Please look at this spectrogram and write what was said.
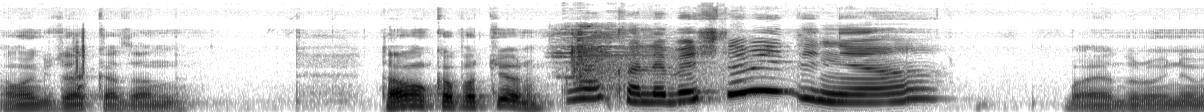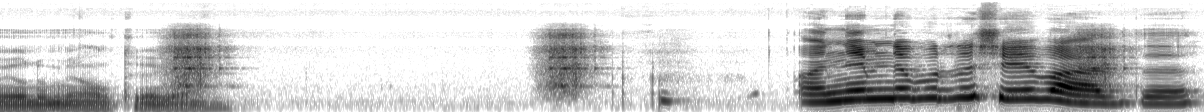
Ama güzel kazandı. Tamam kapatıyorum. Ya kale 5'te miydin ya? Bayağıdır oynamıyordum ya 6'ya geldim. Annemde burada şey vardı.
